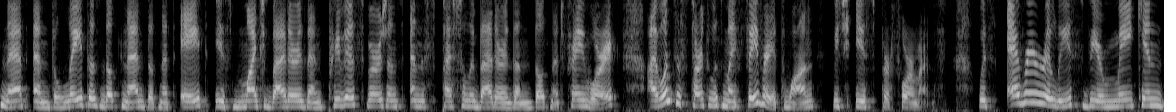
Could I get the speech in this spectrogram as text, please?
.NET and the latest .NET, .NET 8, is much better than previous versions and especially better than .NET Framework. I want to start with my favorite one, which is performance. With every release, we are making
